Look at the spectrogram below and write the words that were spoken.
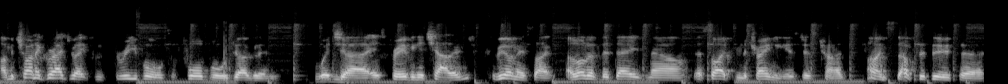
I'm trying to graduate from three ball to four ball juggling, which uh, is proving a challenge. To be honest, like a lot of the days now, aside from the training, is just trying to find stuff to do to,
